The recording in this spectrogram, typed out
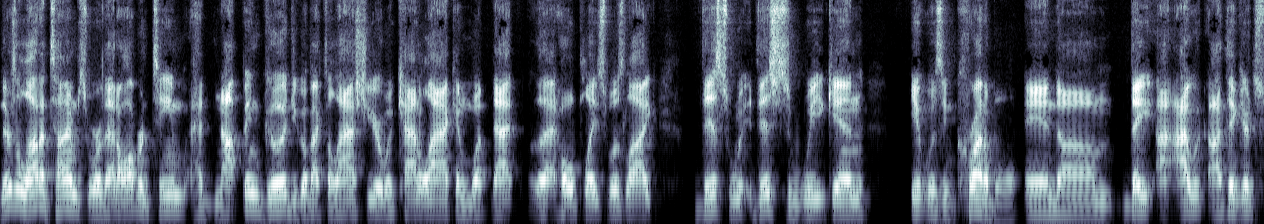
there's a lot of times where that Auburn team had not been good. You go back to last year with Cadillac and what that that whole place was like. This this weekend, it was incredible, and um, they I, I, would I think it's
